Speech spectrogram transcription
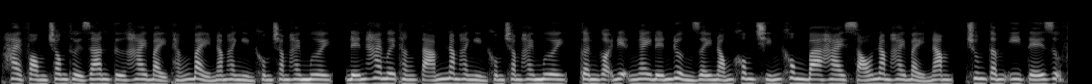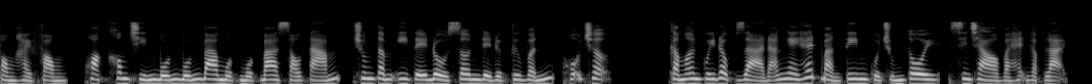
Hải Phòng trong thời gian từ 27 tháng 7 năm 2020 đến 20 tháng 8 năm 2020, cần gọi điện ngay đến đường dây nóng 0903265275, Trung tâm Y tế Dự phòng Hải Phòng, hoặc 0944311368, Trung tâm Y tế Đồ Sơn để được tư vấn, hỗ trợ. Cảm ơn quý độc giả đã nghe hết bản tin của chúng tôi, xin chào và hẹn gặp lại.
